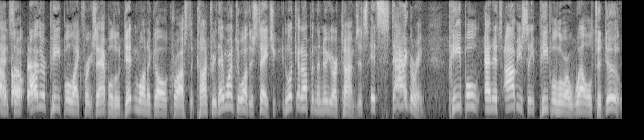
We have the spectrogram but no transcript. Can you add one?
And so other people, like for example, who didn't want to go across the country, they went to other states. You look it up in the New York Times. It's it's staggering. People, and it's obviously people who are well-to-do.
